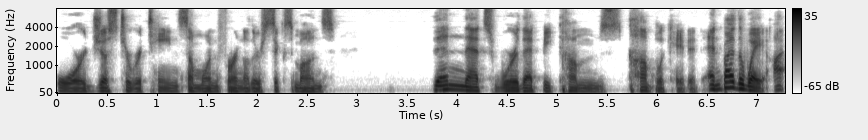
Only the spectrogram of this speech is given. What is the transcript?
or just to retain someone for another six months then that's where that becomes complicated. And by the way, I,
